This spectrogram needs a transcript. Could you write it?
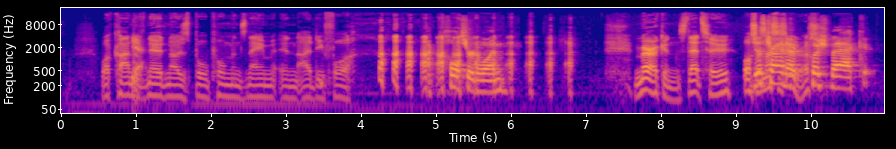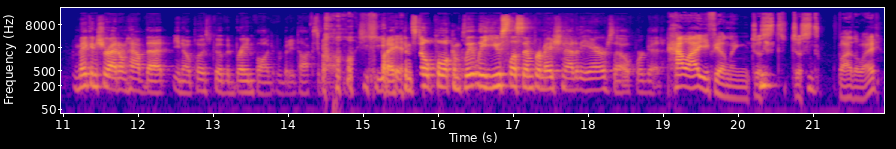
What kind Yeah. of nerd knows Bill Pullman's name in ID four? a cultured one. Americans. That's who. Also, Just nice trying see to push back, making sure I don't have that, you know, post-COVID brain fog everybody talks about. Oh, yeah. But I can still pull completely useless information out of the air, so we're good. How are you feeling? Just, just by the way.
